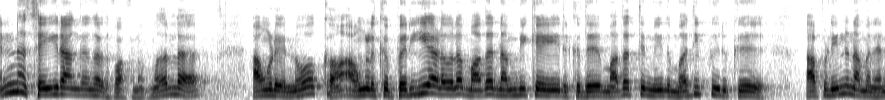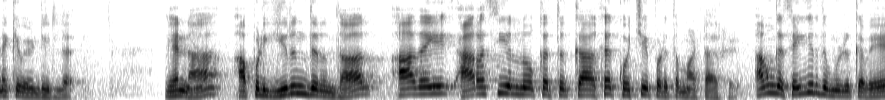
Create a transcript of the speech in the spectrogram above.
என்ன செய்கிறாங்கங்கிறத பார்க்கணும். முதல்ல அவங்களுடைய நோக்கம் அவங்களுக்கு பெரிய அளவில் மத நம்பிக்கை இருக்குது மதத்தின் மீது மதிப்பு இருக்குது அப்படின்னு நம்ம நினைக்க வேண்டியதில்லை. ஏன்னா அப்படி இருந்திருந்தால் அதை அரசியல் நோக்கத்துக்காக கொச்சைப்படுத்த மாட்டார்கள். அவங்க செய்கிறது முழுக்கவே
